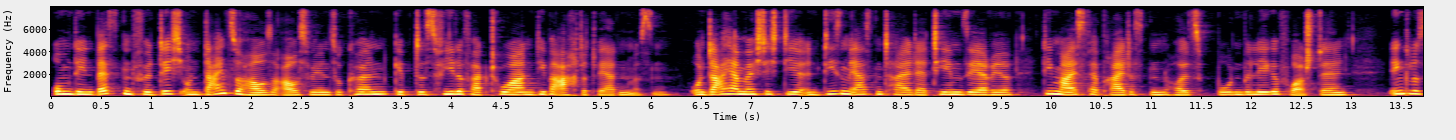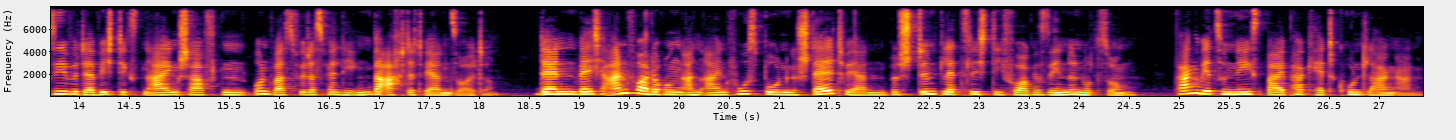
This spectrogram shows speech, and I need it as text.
Um den besten für dich und dein Zuhause auswählen zu können, gibt es viele Faktoren, die beachtet werden müssen. Und daher möchte ich dir in diesem ersten Teil der Themenserie die meistverbreitesten Holzbodenbelege vorstellen, inklusive der wichtigsten Eigenschaften und was für das Verlegen beachtet werden sollte. Denn welche Anforderungen an einen Fußboden gestellt werden, bestimmt letztlich die vorgesehene Nutzung. Fangen wir zunächst bei Parkettgrundlagen an.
